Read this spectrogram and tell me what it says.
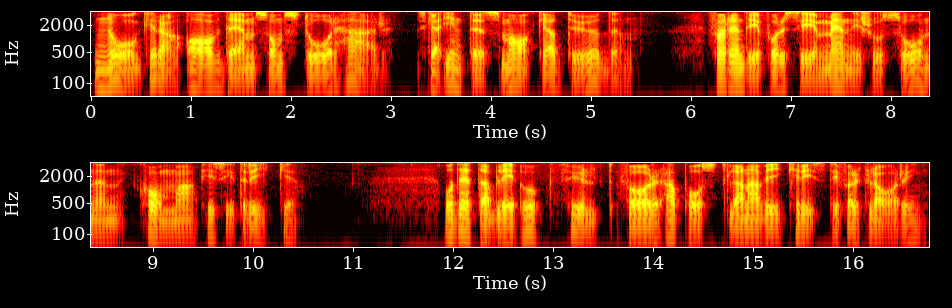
Några av dem som står här ska inte smaka döden förrän de får se Människosonen komma i sitt rike. Och detta blev uppfyllt för apostlarna vid Kristi förklaring.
